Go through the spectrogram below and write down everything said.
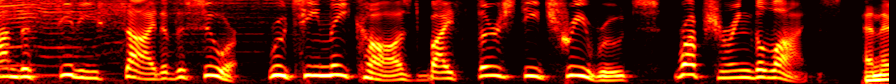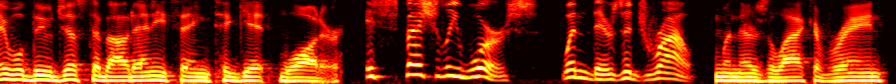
on the city's side of the sewer, routinely caused by thirsty tree roots rupturing the lines. And they will do just about anything to get water. Especially worse when there's a drought. When there's a lack of rain,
